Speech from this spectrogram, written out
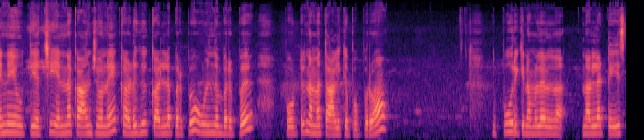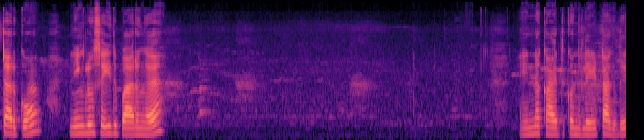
எண்ணெயை ஊற்றியாச்சு எண்ணெய் காஞ்சோடனே கடுகு கடலப்பருப்பு உளுந்தம்பருப்பு போட்டு நம்ம தாளிக்க போகிறோம் பூரிக்கு நம்மள நல்லா டேஸ்ட்டாக இருக்கும். நீங்களும் செய்து பாருங்கள் என்ன காயத்துக்கு கொஞ்சம் லேட் ஆகுது?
